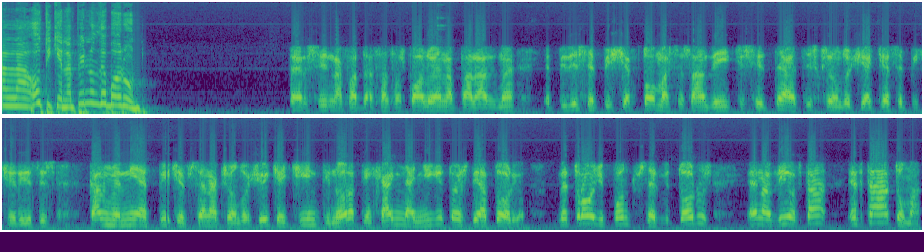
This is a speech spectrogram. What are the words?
αλλά ό,τι και να πίνουν δεν μπορούν. Πέρσι, να φαντα... θα σας πω άλλο ένα παράδειγμα, επειδή σε επισκεφτόμαστε σαν διοίκηση τις ξενοδοχειακές επιχειρήσεις, κάνουμε μια επίσκεψη σε ένα ξενοδοχείο και εκείνη την ώρα την χάνει να ανοίγει το εστιατόριο. Μετρώ λοιπόν τους σερβιτόρους, ένα, δύο, εφτά, εφτά άτομα.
